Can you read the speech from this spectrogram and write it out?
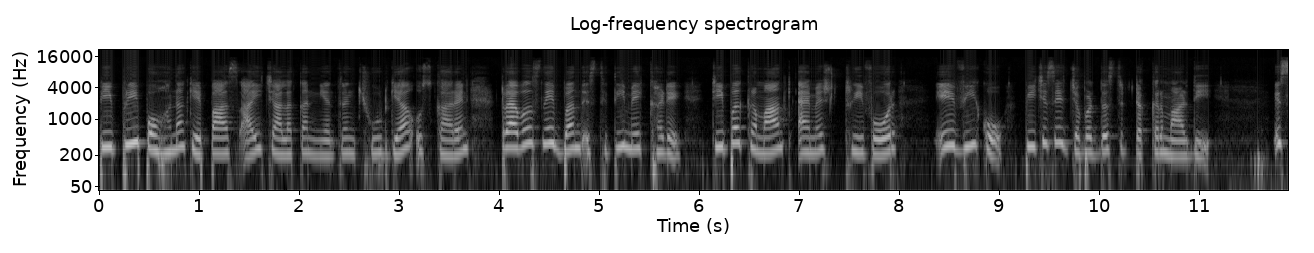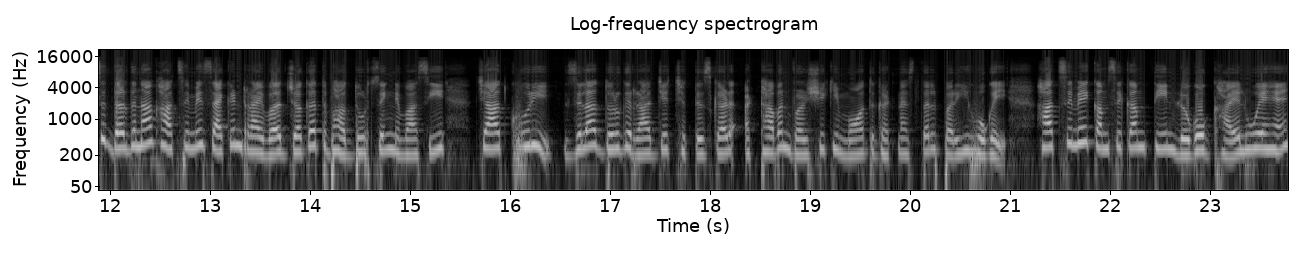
पीपरी पोहना के पास आई चालक का नियंत्रण छूट गया। उस कारण ट्रेवल्स ने बंद स्थिति में खड़े। टीपर क्रमांक M H three four A V को पीछे से ज़बरदस्त टक्कर मार दी। इस दर्दनाक हादसे में सेकंड ड्राइवर जगत बहादुर सिंह निवासी चाँदखुरी जिला दुर्ग राज्य छत्तीसगढ़ अट्ठावन वर्षीय की मौत घटनास्थल पर ही हो गई। हादसे में कम से कम तीन लोगों घायल हुए हैं।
